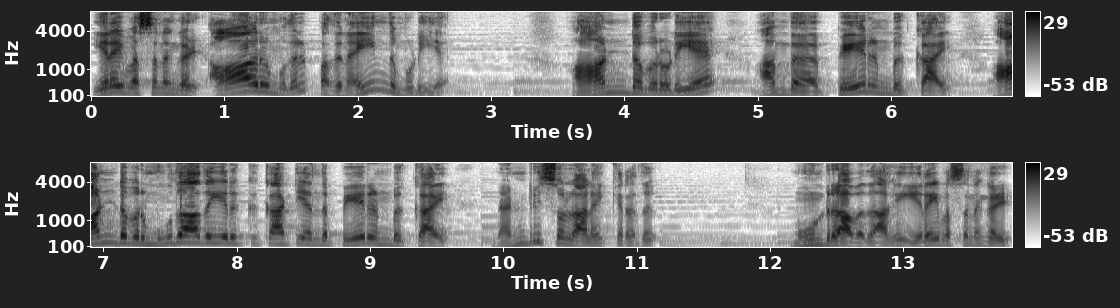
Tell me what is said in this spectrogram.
இறைவசனங்கள் ஆறு முதல் பதினைந்து முடிய. ஆண்டவருடைய அந்த பேரன்புக்காய் ஆண்டவர் மூதாதையருக்கு காட்டிய அந்த பேரன்புக்காய் நன்றி சொல்ல அழைக்கிறது. மூன்றாவதாக இறைவசனங்கள்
